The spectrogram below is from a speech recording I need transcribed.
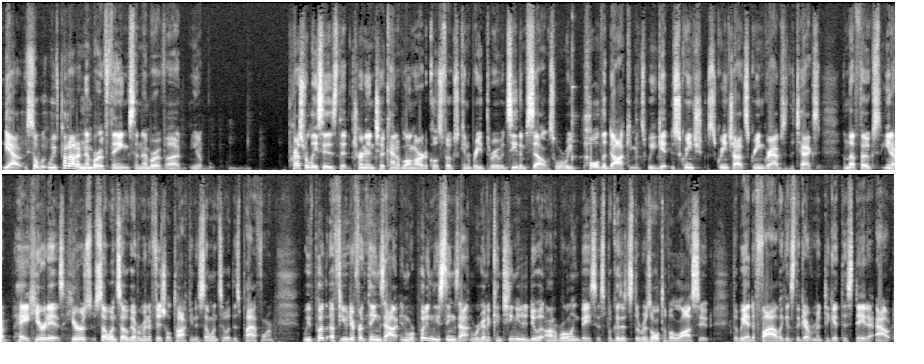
Yeah, so we- we've put out a number of things, a number of uh, you know press releases that turn into kind of long articles folks can read through and see themselves where we pull the documents. We get screen screenshots screen grabs of the text and let folks you know hey here it is. Here's so and so government official talking to so and so at this platform. We've put a few different things out and we're putting these things out and we're going to continue to do it on a rolling basis because it's the result of a lawsuit that we had to file against the government to get this data out.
